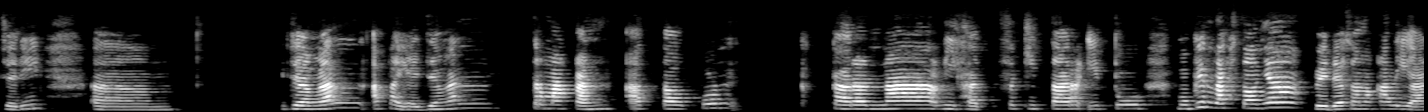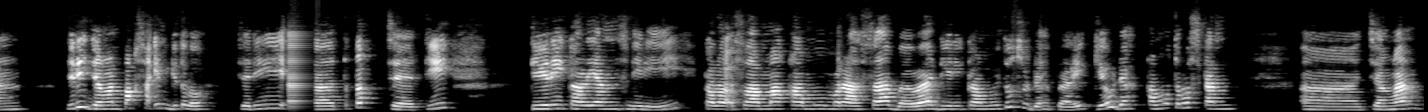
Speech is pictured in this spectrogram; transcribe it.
Jadi um, jangan apa ya, jangan termakan ataupun karena lihat sekitar itu mungkin lifestyle-nya beda sama kalian. Jadi jangan paksain gitu loh. Jadi uh, tetap jadi diri kalian sendiri. Kalau selama kamu merasa bahwa diri kamu itu sudah baik, ya udah kamu teruskan. Uh, jangan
